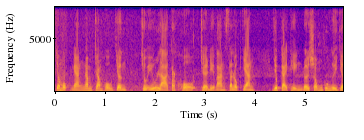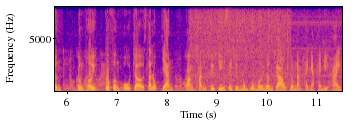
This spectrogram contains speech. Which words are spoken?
cho 1.500 hộ dân, chủ yếu là các hộ trên địa bàn xã Lộc Giang, giúp cải thiện đời sống của người dân, đồng thời góp phần hỗ trợ xã Lộc Giang hoàn thành tiêu chí xây dựng nông thôn mới nâng cao trong năm 2022.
